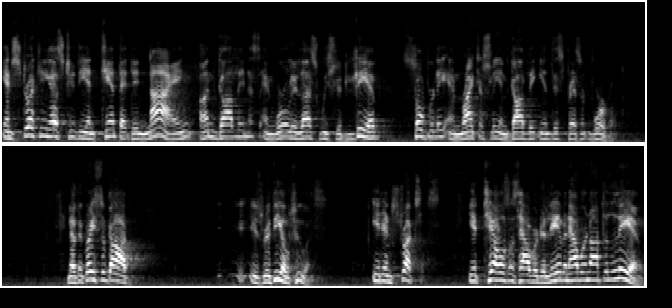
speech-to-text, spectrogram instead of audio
instructing us to the intent that denying ungodliness and worldly lust, we should live soberly and righteously and godly in this present world. Now, the grace of God is revealed to us. It instructs us. It tells us how we're to live and how we're not to live.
